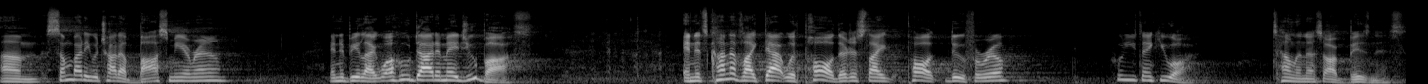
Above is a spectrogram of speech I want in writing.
um, somebody would try to boss me around And it'd be like, well, who died and made you boss? And it's kind of like that with Paul. They're just like, Paul, dude, for real? Who do you think you are? Telling us our business,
